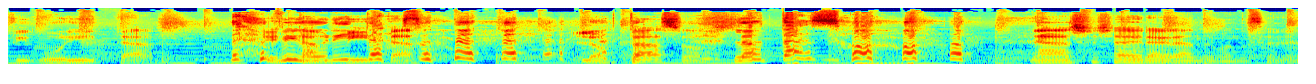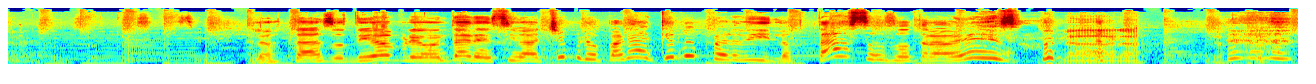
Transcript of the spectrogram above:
figuritas, Figuritas. estampitas, los tazos. Los tazos, Nada, yo ya era grande cuando salieron todos esos tazos. Los tazos. Te iba a preguntar encima, che, pero pará, ¿qué me perdí? ¿Los tazos otra vez? No, no, los tazos.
